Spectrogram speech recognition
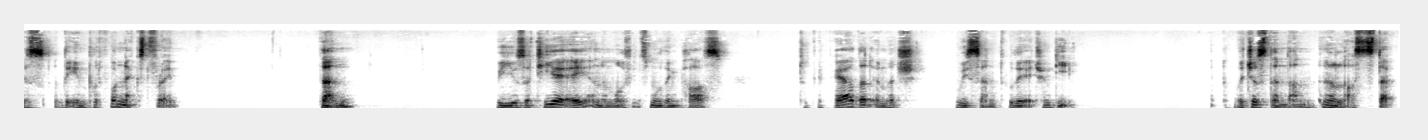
is the input for next frame. Then we use a TAA and a motion smoothing pass to prepare that image we send to the HMD, which is then done in a last step.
